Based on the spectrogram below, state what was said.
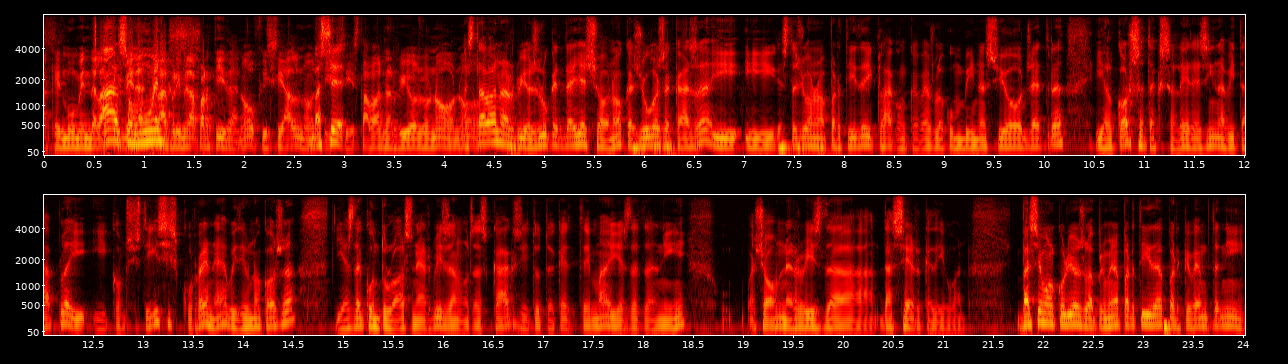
aquest moment de la, Ah, primera, moment- de la primera partida, no? Oficial, no? Va si, ser- si estaves nerviós o no, no? Estava nerviós, és el que et deia això, no? que jugues a casa i, i que estàs jugant una partida i clar, com que veus la combinació, etc i el cor se t'accelera, és inevitable i, i com si estiguessis corrent, eh? vull dir una cosa i has de controlar els nervis en els escacs i tot aquest tema i has de tenir això, nervis de, de ser, que diuen. Va ser molt curiós la primera partida perquè vam tenir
